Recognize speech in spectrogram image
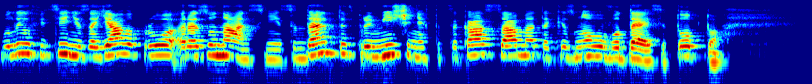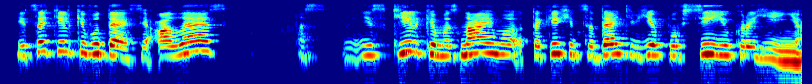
були офіційні заяви про резонансні інциденти в приміщеннях ТЦК саме таки знову в Одесі. Тобто, і це тільки в Одесі, але і скільки ми знаємо, таких інцидентів є по всій Україні.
